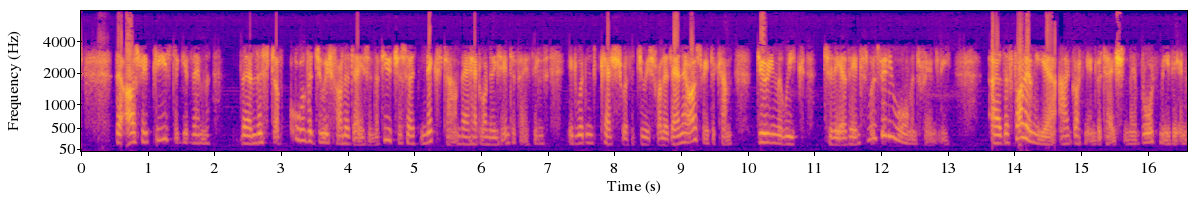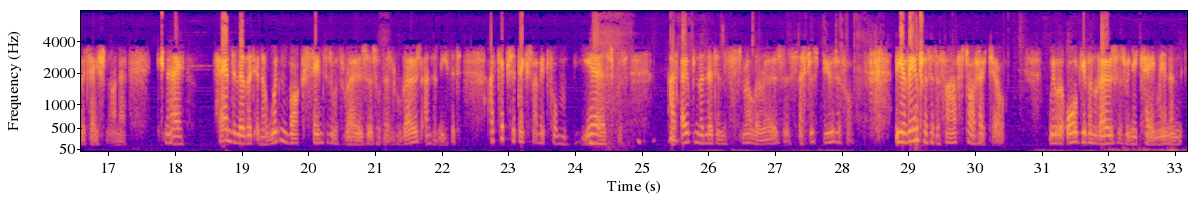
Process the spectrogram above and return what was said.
They asked me please to give them the list of all the Jewish holidays in the future so next time they had one of these interfaith things, it wouldn't clash with a Jewish holiday. And they asked me to come during the week to the event. It was very warm and friendly. Uh, the following year, I got an invitation. They brought me the invitation on a, in a hand delivered in a wooden box scented with roses with a rose underneath it. I kept it next to my bed for years because I'd open the lid and smell the roses. It was beautiful. The event was at a five star hotel. We were all given roses when he came in and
